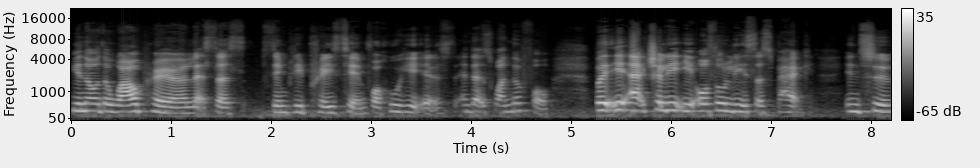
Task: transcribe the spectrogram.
You know, the wild prayer lets us simply praise him for who he is, and that's wonderful. But it actually it also leads us back into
